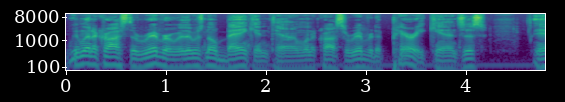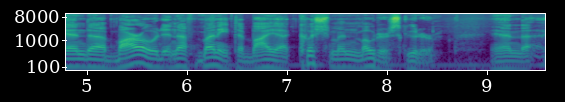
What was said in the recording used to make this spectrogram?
we went across the river where there was no bank in town. Went across the river to Perry, Kansas, and uh, borrowed enough money to buy a Cushman motor scooter. And uh,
